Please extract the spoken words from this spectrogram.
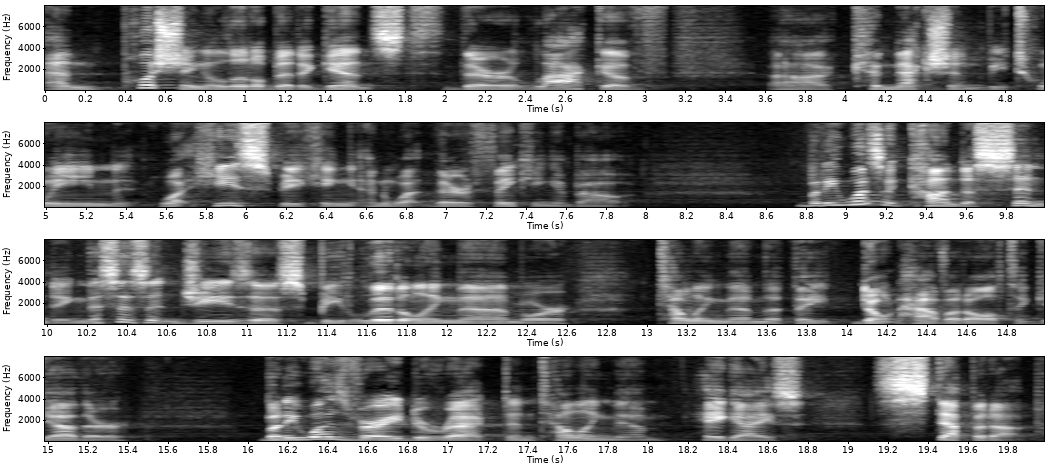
and pushing a little bit against their lack of uh, connection between what he's speaking and what they're thinking about. But he wasn't condescending. This isn't Jesus belittling them or telling them that they don't have it all together. But he was very direct in telling them, hey guys, step it up.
